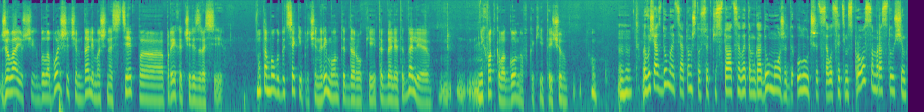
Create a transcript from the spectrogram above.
желающих было больше, чем дали мощностей проехать через Россию. Ну, там могут быть всякие причины, ремонты дорог и так далее, и так далее, нехватка вагонов, какие-то еще ну, Угу. Но вы сейчас думаете о том, что все-таки ситуация в этом году может улучшиться вот с этим спросом растущим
